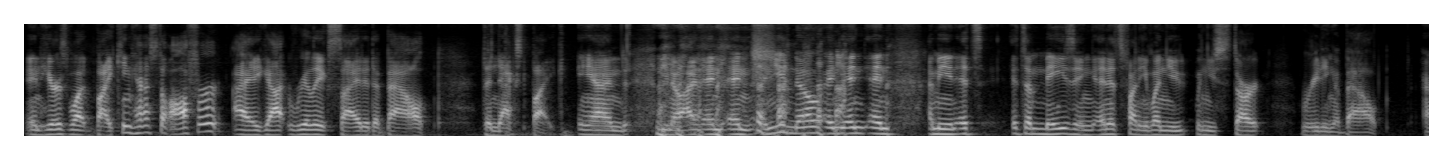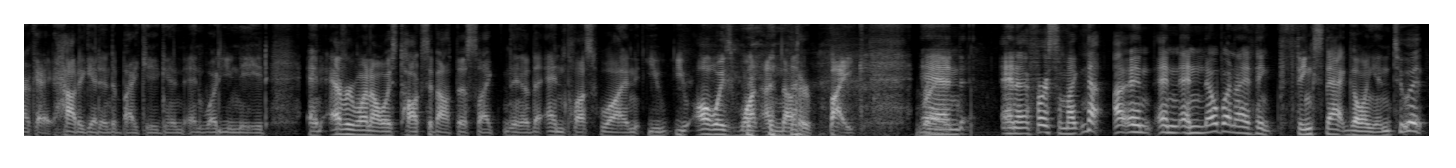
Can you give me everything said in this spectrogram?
and here's what biking has to offer, I got really excited about the next bike. And you know, I, and, and and you know, and, and and I mean, it's it's amazing, and it's funny when you when you start reading about okay how to get into biking and, and what do you need? And everyone always talks about this like you know the n plus one you you always want another bike. And and at first i'm like no and and and nobody i think thinks that going into it.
